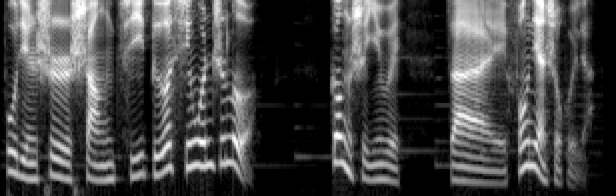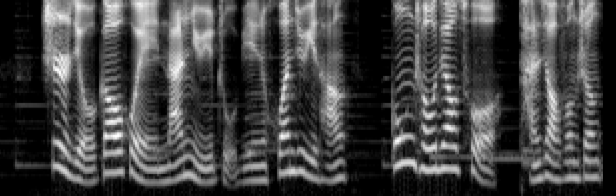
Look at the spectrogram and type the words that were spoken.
不仅是赏其得行文之乐，更是因为在封建社会里啊，置酒高会，男女主宾欢聚一堂，觥筹交错。谈笑风生，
